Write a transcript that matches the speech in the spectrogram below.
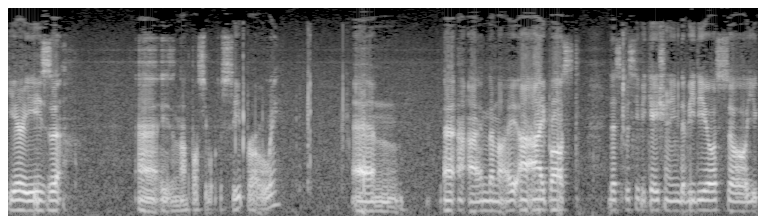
here is uh, uh, is not possible to see probably. And uh, I, I, don't know I, I post the specification in the video so you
